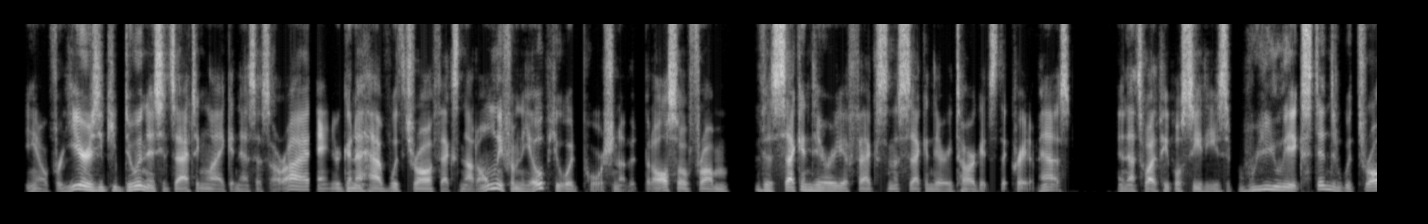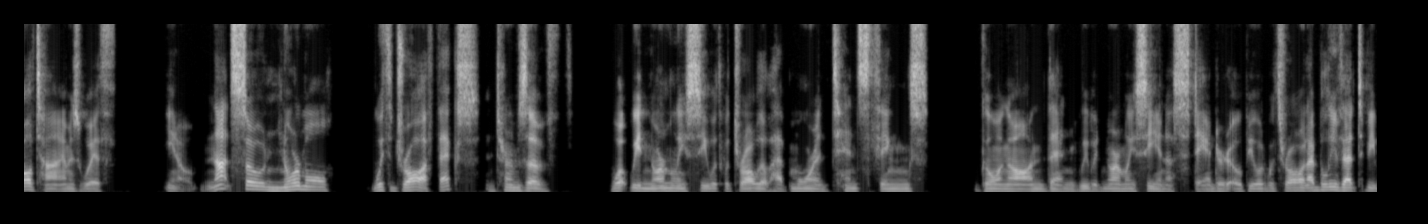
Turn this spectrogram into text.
you know, for years you keep doing this, it's acting like an SSRI, and you're going to have withdrawal effects not only from the opioid portion of it, but also from the secondary effects and the secondary targets that Kratom has. And that's why people see these really extended withdrawal times with, you know, not so normal withdrawal effects in terms of what we normally see with withdrawal. They'll have more intense things going on than we would normally see in a standard opioid withdrawal. And I believe that to be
